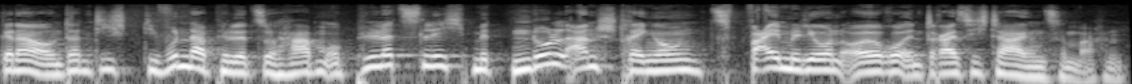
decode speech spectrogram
genau, und dann die, die Wunderpille zu haben und plötzlich mit null Anstrengung zwei Millionen Euro in 30 Tagen zu machen.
